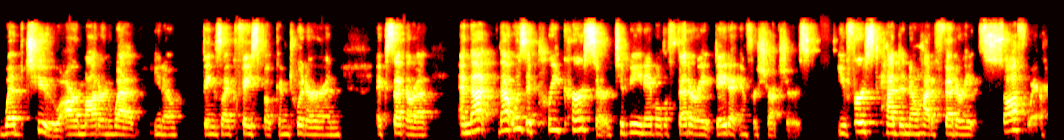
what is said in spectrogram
Web 2, our modern web, you know, things like Facebook and Twitter and et cetera. And that, that was a precursor to being able to federate data infrastructures. You first had to know how to federate software.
